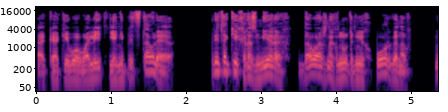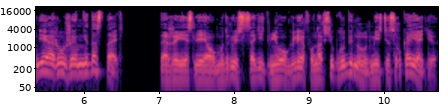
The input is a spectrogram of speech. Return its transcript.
а как его валить, я не представляю. При таких размерах, до важных внутренних органов, мне оружием не достать, даже если я умудрюсь садить в него глефу на всю глубину вместе с рукоятью.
